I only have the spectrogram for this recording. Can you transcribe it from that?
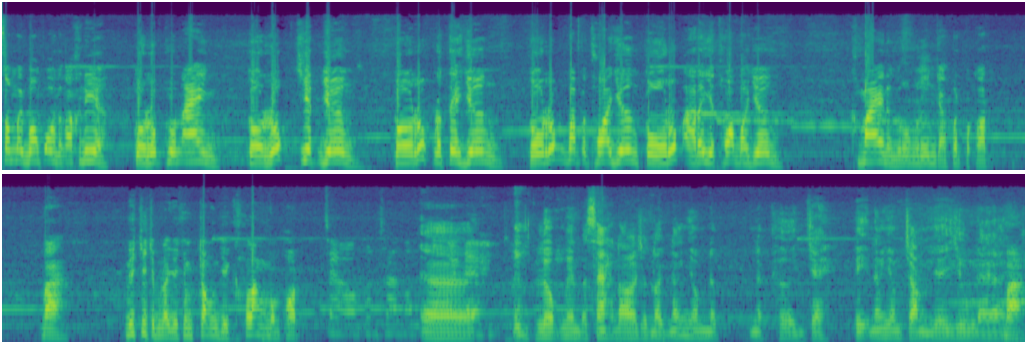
សូមឲ្យបងប្អូនទាំងអស់គ្នាគោរពខ្លួនឯងគោរពជាតិយើងគោរពប្រទេសយើងគោរពវប្បធម៌យើងគោរពអរិយធម៌របស់យើង ខ្មែរនឹងរុងរឿងយ៉ាងពិតប្រាកដបាទនេះជាចំណុចដែលខ្ញុំចង់និយាយខ្លាំងបំផុត ចាអរគុណច្រើនបងអឺលោកមានប្រសាសន៍ដល់ចំណុចហ្នឹងខ្ញុំនឹកនឹកឃើញចេះពាក្យហ្នឹងខ្ញុំចង់និយាយយូរដែរហើយបាទ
